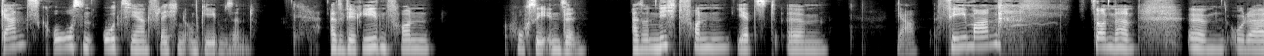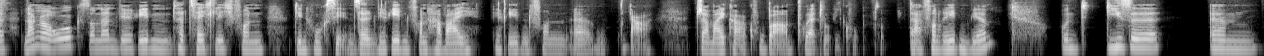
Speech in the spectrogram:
ganz großen Ozeanflächen umgeben sind. Also wir reden von Hochseeinseln. Also nicht von jetzt ähm, ja Fehmarn, sondern ähm, oder Langeoog, sondern wir reden tatsächlich von den Hochseeinseln. Wir reden von Hawaii, wir reden von ähm, ja, Jamaika, Kuba, Puerto Rico. So, davon reden wir. Und diese ähm,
